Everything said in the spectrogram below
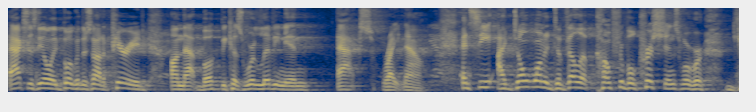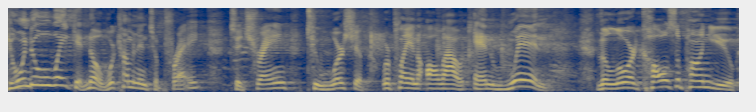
Acts is the only book where there's not a period on that book because we're living in Acts right now. And see, I don't want to develop comfortable Christians where we're going to awaken. No, we're coming in to pray, to train, to worship. We're playing all out. And when the Lord calls upon you,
